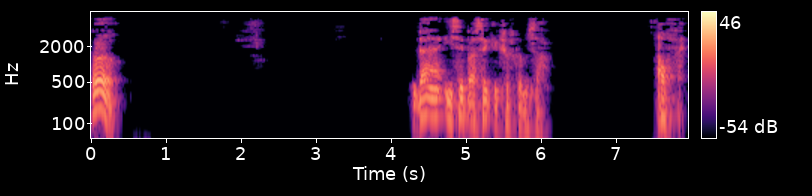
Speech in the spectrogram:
Or, ben, il s'est passé quelque chose comme ça. En fait,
